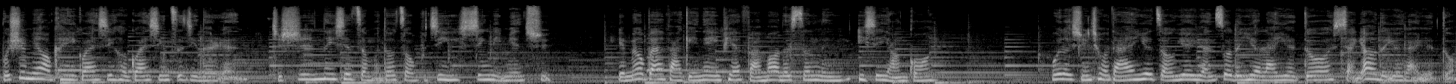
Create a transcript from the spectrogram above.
不是没有可以关心和关心自己的人，只是那些怎么都走不进心里面去，也没有办法给那一片繁茂的森林一些阳光。为了寻求答案，越走越远，做的越来越多，想要的越来越多，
